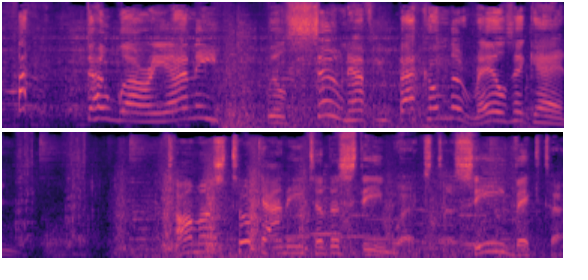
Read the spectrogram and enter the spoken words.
Don't worry, Annie. We'll soon have you back on the rails again. Thomas took Annie to the steamworks to see Victor.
